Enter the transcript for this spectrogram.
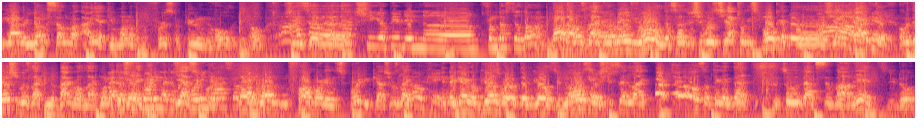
you had a young Salma Hayek in one of her first appearing roles, you know? Oh, I, thought, I thought she appeared in uh, From Dusk Till Dawn. No, that was like her Uh, main role. That's how she was. She actually spoke and uh, she had a Oh, character. okay. Over there, she was like in the background, like one Like of the gangs. supporting- like a supporting cast? Okay. No, no, far more than supporting cast. She was like Okay. in the gang of girls, one of them girls, you know. So she said like "fuck you" or something like that. so that's about it, you know.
